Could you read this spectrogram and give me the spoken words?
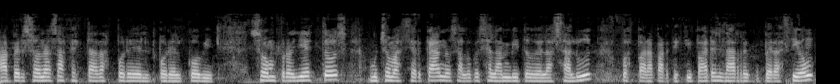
a personas afectadas por el, por el COVID. Son proyectos mucho más cercanos a lo que es el ámbito de la salud, pues para participar en la recuperación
